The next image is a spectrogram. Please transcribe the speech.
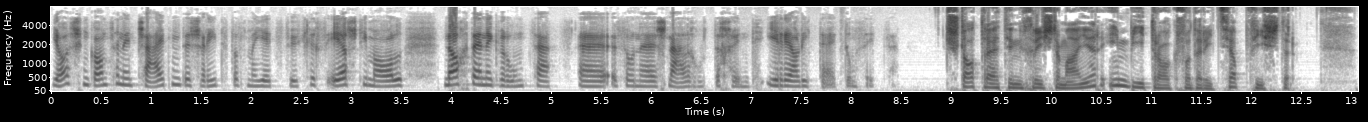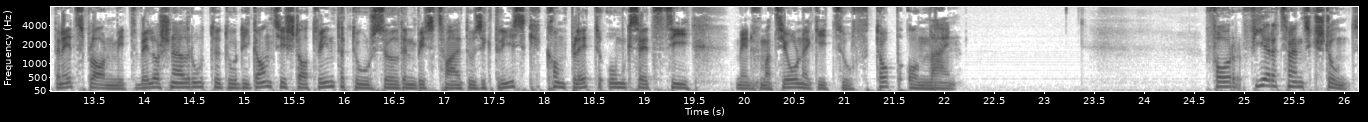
ja es ist ein ganz entscheidender Schritt, dass wir jetzt wirklich das erste Mal nach diesen Grundsätzen äh, so eine Schnellroute können in Realität umsetzen. Die Stadträtin Christa Meier im Beitrag von der Ritzia Pfister. Der Netzplan mit Veloschnellrouten durch die ganze Stadt Winterthur soll dann bis 2030 komplett umgesetzt sein. Mehr Informationen gibt es auf Top Online. Vor 24 Stunden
